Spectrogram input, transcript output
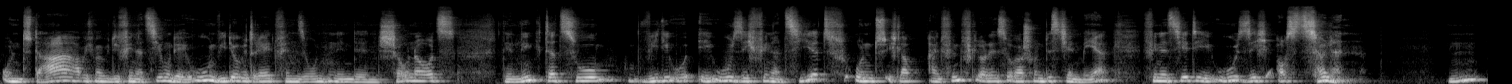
Und da habe ich mal über die Finanzierung der EU ein Video gedreht, finden Sie unten in den Show Notes den Link dazu, wie die EU sich finanziert. Und ich glaube, ein Fünftel oder ist sogar schon ein bisschen mehr, finanziert die EU sich aus Zöllen. Hm?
